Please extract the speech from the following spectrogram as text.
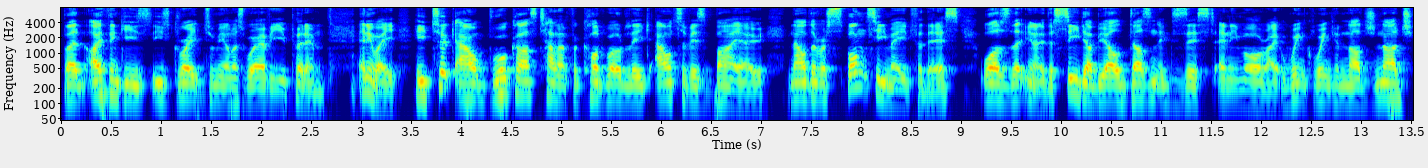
But I think he's he's great to be honest wherever you put him. Anyway, he took out broadcast talent for COD World League out of his bio. Now the response he made for this was that you know the CWL doesn't exist anymore, right? Wink, wink, and nudge, nudge.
